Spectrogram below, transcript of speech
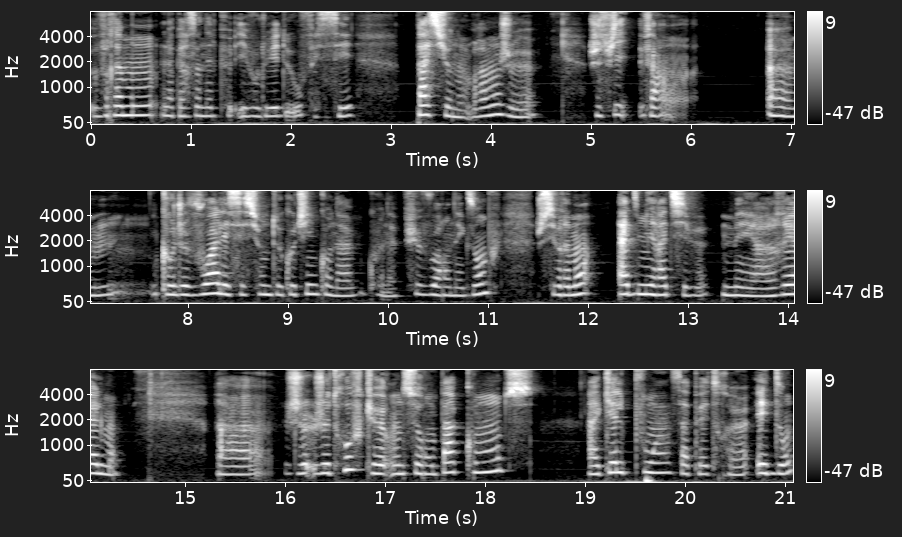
vraiment la personne elle peut évoluer de ouf et c'est passionnant. Vraiment, je, je suis. Enfin. Euh, quand je vois les sessions de coaching qu'on a, qu'on a pu voir en exemple, je suis vraiment admirative, mais euh, réellement. Euh, je, trouve qu'on ne se rend pas compte à quel point ça peut être aidant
